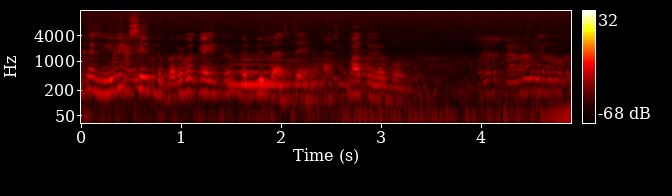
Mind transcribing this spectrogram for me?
ಅದೇ ನಿರೀಕ್ಷೆ ಇದ್ದು ಬರಬೇಕಾಗಿತ್ತು ಬಂದಿಲ್ಲ ಅಷ್ಟೇ. ಅಷ್ಟು ಮಾತ್ರ ಹೇಳ್ಬೋದು ಅದರ ಕಾರಣ ಇರ್ಬೋದು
